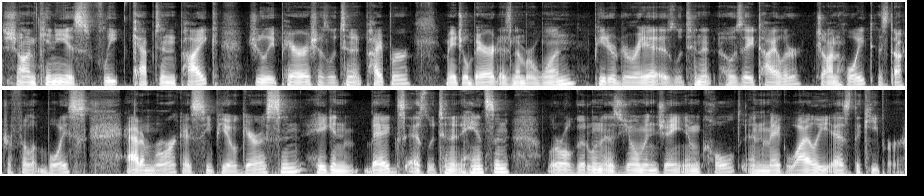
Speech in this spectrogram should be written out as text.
Sean Kenney as Fleet Captain Pike, Julie Parrish as Lieutenant Piper, Majel Barrett as Number One, Peter Duryea as Lieutenant Jose Tyler, John Hoyt as Dr. Philip Boyce, Adam Roarke as CPO Garrison, Hagen Beggs as Lieutenant Hanson, Laurel Goodwin as Yeoman J.M. Colt, and Meg Wyllie as the Keeper.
